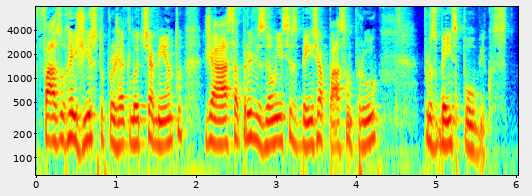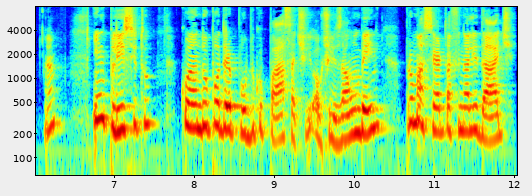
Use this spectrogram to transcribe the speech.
faz o registro do projeto de loteamento, já há essa previsão e esses bens já passam para os bens públicos. Né? Implícito, quando o poder público passa a, utilizar um bem para uma certa finalidade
